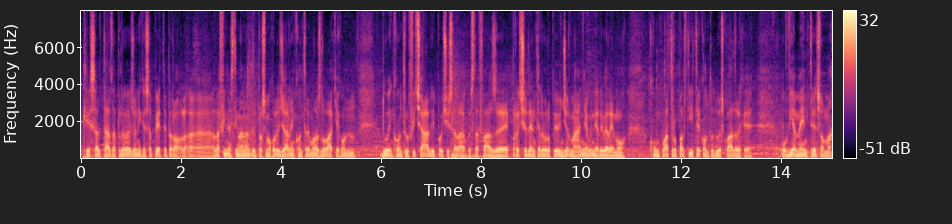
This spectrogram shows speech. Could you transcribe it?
che è saltata per le ragioni che sapete, però alla fine settimana del prossimo collegiale incontreremo la Slovacchia con due incontri ufficiali, poi ci sarà questa fase precedente all'Europeo in Germania, quindi arriveremo con quattro partite contro due squadre che ovviamente insomma,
